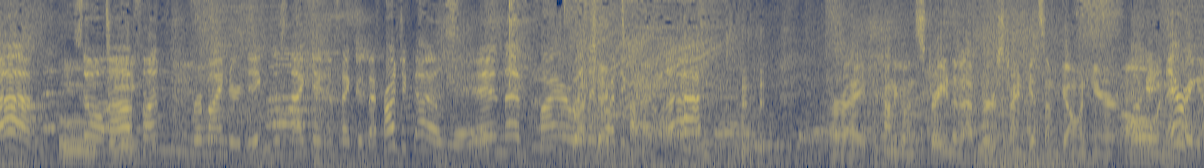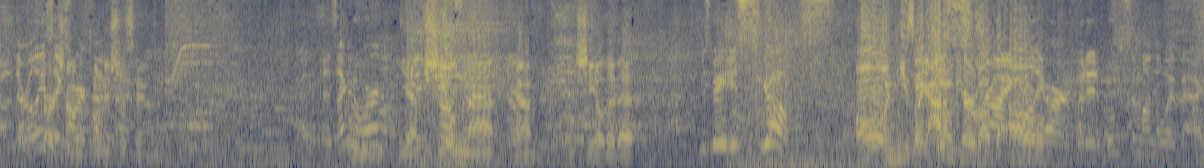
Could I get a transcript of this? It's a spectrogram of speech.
Ah, Ooh, so uh, fun reminder: Dig does not get affected by projectiles, and that fire was a Projectile. projectile. Ah, All right, they're kind of going straight into that burst, trying to get something going here. Oh, okay, and there we go. The release Garchomp punishes him. Is that gonna work? Yep, shielding that. Yeah, he shielded it. Magius, go! Oh, and he's like, I don't care about that. Oh. really Oh, hard, but it boops him on the way back.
